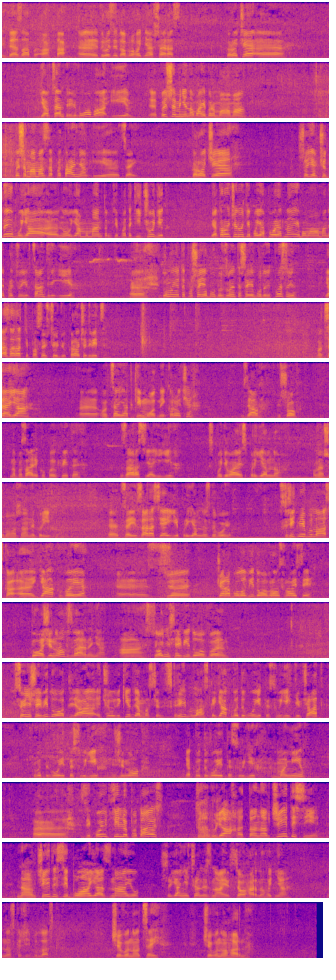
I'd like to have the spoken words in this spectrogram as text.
Йде запис. А, так. Е, друзі, доброго дня ще раз. Коротше, е, я в центрі Львова і е, пише мені на Viber мама. Пише мама з запитанням і цей. Коротше, що я вчудив, бо я, е, ну, я моментом, типу, такий чудік. Я, коротше, ну, типу, я поряд неї, бо мама в мене працює в центрі і е, думаю, типу, що я буду дзвонити, що я буду відписую. Я зараз, типу, щось чудю. Коротше, дивіться. Оце я, е, оце я такий модний, коротше. Взяв, пішов на базарі, купив квіти. Зараз я її, сподіваюсь, приємно. Головне, щоб машина не приїхала. Е, цей, зараз я її приємно здивую. Скажіть мені, будь ласка, е, як ви з, вчора було відео в Rolls-Royce до жінок звернення, а сьогоднішнє відео в Сьогоднішнє відео для чоловіків, для мужчин. Скажіть, будь ласка, як ви дивуєте своїх дівчат, ви дивуєте своїх жінок, як ви дивуєте своїх мамів? Е, з якою ціллю питаюсь? Та бляха, та навчитися, навчитися, бо я знаю, що я нічого не знаю. Всього гарного дня. Ну скажіть, будь ласка, чи воно цей, чи воно гарно?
